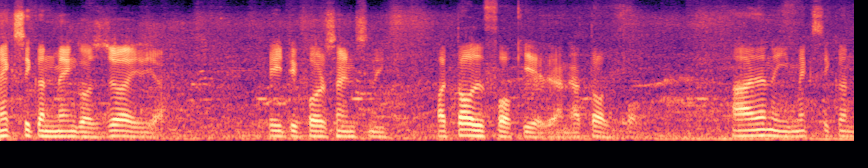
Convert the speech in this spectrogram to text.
મેક્સિકન મેંગોઝ જો અહીંયા એટી ફોર સેન્ટ્સની અતોલ્ફો કહે છે અને અતોલ્ફો આ છે ને એ મેક્સિકન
